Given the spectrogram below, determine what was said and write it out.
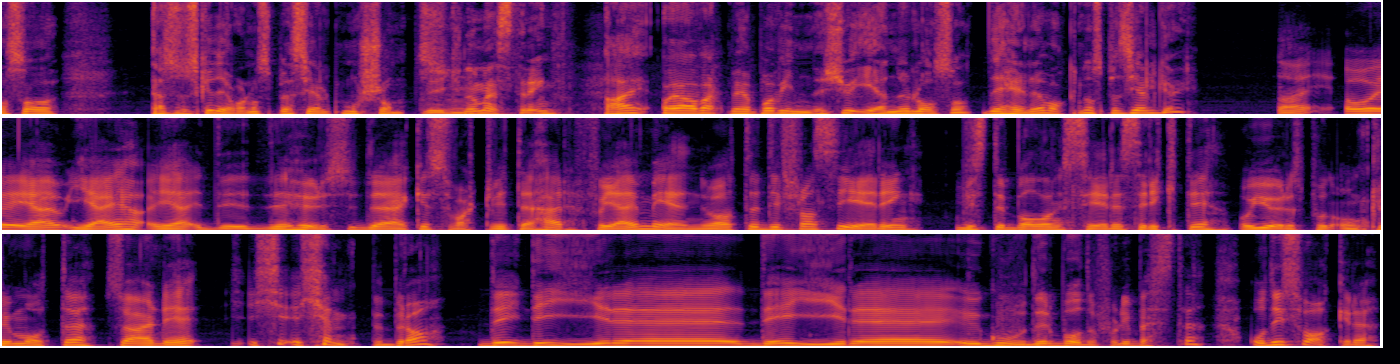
altså jeg syns ikke det var noe spesielt morsomt. Det gikk noe mestring. Nei, og jeg har vært med på å vinne 21-0 også. Det heller var ikke noe spesielt gøy. Nei, og jeg, jeg, jeg, det, det, høres Det er ikke svart-hvitt, det her. For jeg mener jo at differensiering, hvis det balanseres riktig og gjøres på en ordentlig måte, så er det kjempebra. Det, det gir, eh, det gir eh, goder både for de beste og de svakere.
